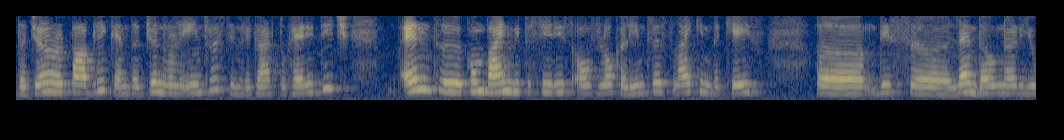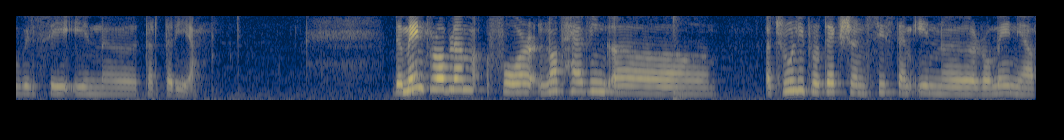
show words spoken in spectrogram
the general public and the general interest in regard to heritage, and uh, combined with a series of local interests, like in the case uh, this uh, landowner you will see in uh, Tartaria. The main problem for not having a, a truly protection system in uh, Romania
